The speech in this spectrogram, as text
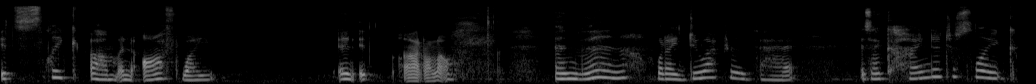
it's like, um, an off-white. And it, I don't know. And then what I do after that is I kind of just like,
